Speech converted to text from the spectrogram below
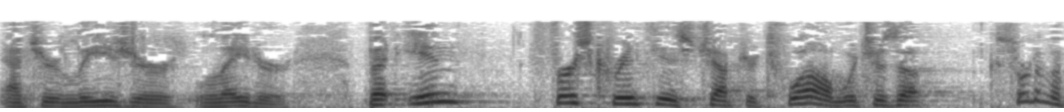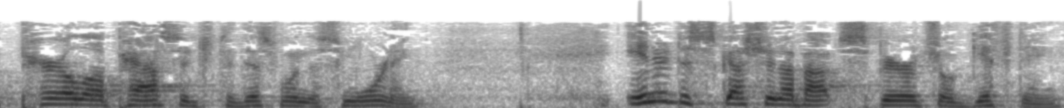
at your leisure later. But in 1 Corinthians chapter 12, which is a sort of a parallel passage to this one this morning, in a discussion about spiritual gifting,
